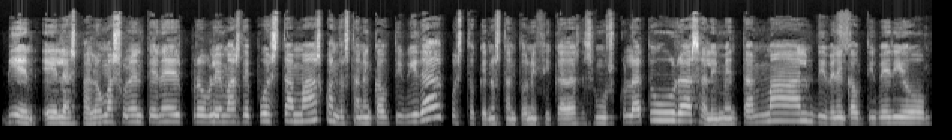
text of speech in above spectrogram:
Bien, eh, las palomas suelen tener problemas de puesta más cuando están en cautividad, puesto que no están tonificadas de su musculatura, se alimentan mal, viven en cautiverio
